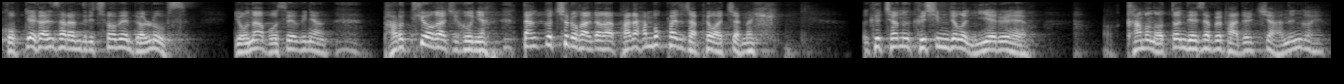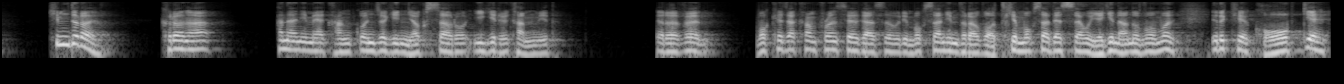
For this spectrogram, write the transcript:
곱게 간 사람들이 처음엔 별로 없어. 요나 보세요, 그냥 바로 튀어가지고 그냥 땅 끝으로 가다가 바다 한복판에서 잡혀왔잖아요. 그 저는 그 심정을 이해를 해요. 가면 어떤 대접을 받을지 아는 거예요. 힘들어요. 그러나 하나님의 강권적인 역사로 이 길을 갑니다. 여러분, 목회자 컨퍼런스에 가서 우리 목사님들하고 어떻게 목사 됐어요 하고 얘기 나눠보면 이렇게 곱게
